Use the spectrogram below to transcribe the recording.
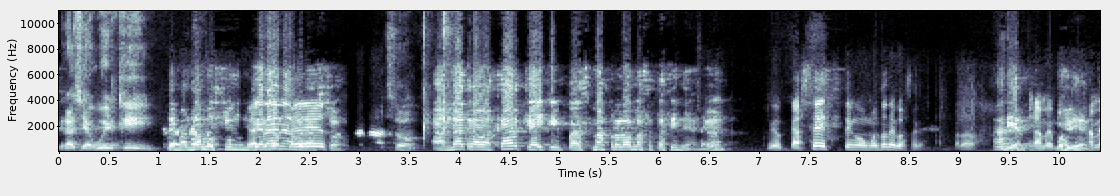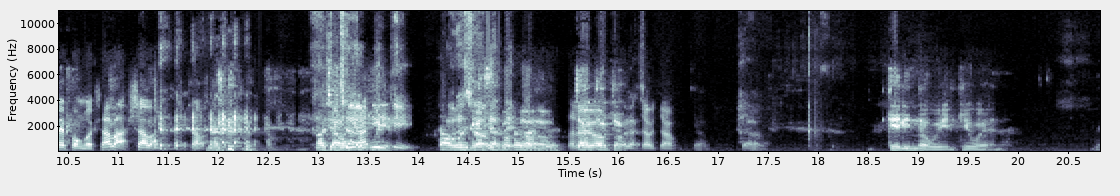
gracias, Wilkie. Te mandamos un Gracias gran abrazo. Abrazo. Anda a trabajar, que hay que pas- más programas hasta fin de año. ¿eh? digo, cassettes, tengo un montón de cosas acá. Para- Ah, Bien, ya, me pongo, bien. ya me pongo, ya va, ya va. Ya va. Chao, Wilkie. Wilkie. Chao, Abrazo Gracias por todo. Chao, chao, chao. Chao, chao. Chao. Qué lindo Wilkie, bueno. Sí,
